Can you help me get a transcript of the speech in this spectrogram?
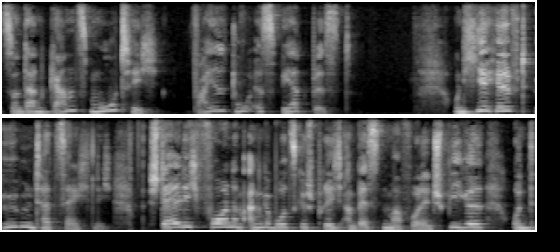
sondern ganz mutig, weil du es wert bist. Und hier hilft Üben tatsächlich. Stell dich vor einem Angebotsgespräch am besten mal vor den Spiegel und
